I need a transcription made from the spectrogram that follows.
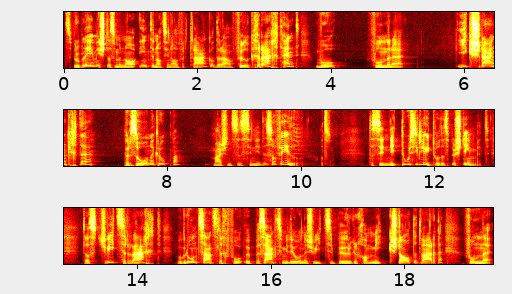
das Problem ist, dass wir noch internationale Verträge oder auch Völkerrecht haben, wo von einer eingeschränkten Personengruppe, meistens das sind nicht so viele, das sind nicht tausend Leute, die das bestimmen. Das Schweizer Recht, das grundsätzlich von etwa 6 Millionen Schweizer Bürgern mitgestaltet werden kann, von einem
